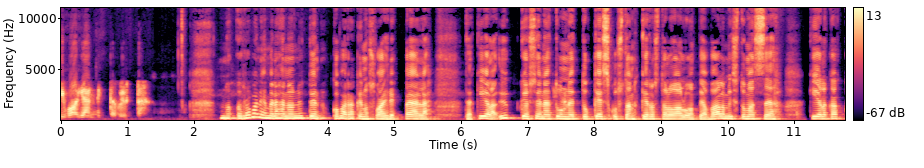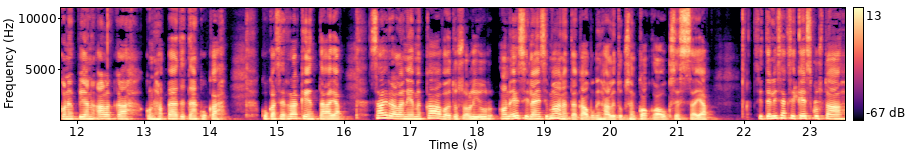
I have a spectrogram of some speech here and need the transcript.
kivaa jännittävyyttä. No Rovaniemellähän on nyt kova rakennusvaihde päällä. Tämä Kiela ykkösenä tunnettu keskustan kerrostaloalue on pian valmistumassa ja Kiela kakkonen pian alkaa, kunhan päätetään kuka, kuka sen rakentaa. Ja Sairaalaniemen kaavoitus oli, on esillä ensi maanantai kaupunginhallituksen kokouksessa ja sitten lisäksi keskustaa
